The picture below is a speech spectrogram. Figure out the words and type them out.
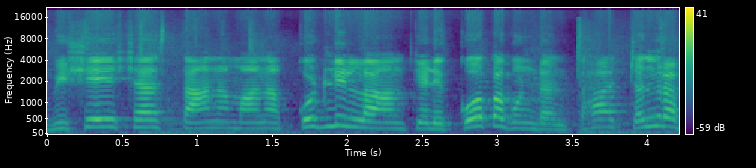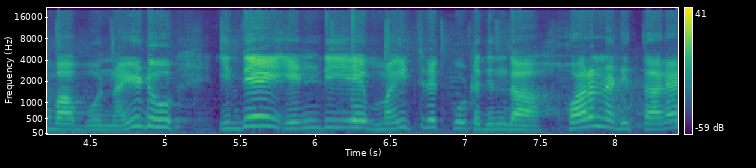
ವಿಶೇಷ ಸ್ಥಾನಮಾನ ಕೊಡಲಿಲ್ಲ ಅಂತೇಳಿ ಕೋಪಗೊಂಡಂತಹ ಚಂದ್ರಬಾಬು ನಾಯ್ಡು ಇದೇ ಎನ್ ಡಿ ಎ ಮೈತ್ರಿಕೂಟದಿಂದ ಹೊರ ನಡೀತಾರೆ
